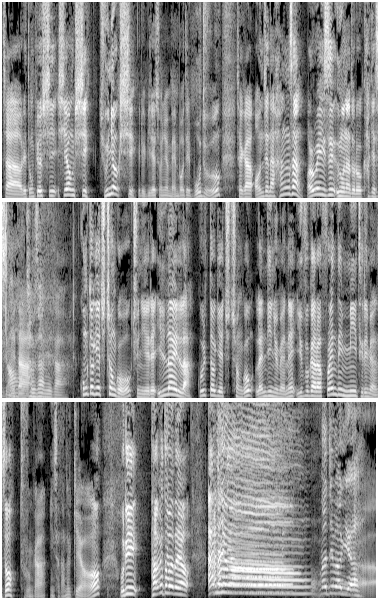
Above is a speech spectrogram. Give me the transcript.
자, 우리 동표 씨, 시영 씨, 준혁 씨, 그리고 미래소년 멤버들 모두 제가 언제나 항상 always 응원하도록 하겠습니다. 아, 감사합니다. 콩떡이의 추천곡 주니엘의 일라일라, 꿀떡이의 추천곡 랜디 뉴맨의 You've Got a Friend in Me 들으면서 두 분과 인사 나눌게요. 우리 다음에 또 만나요. 안녕. 마지막이야.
